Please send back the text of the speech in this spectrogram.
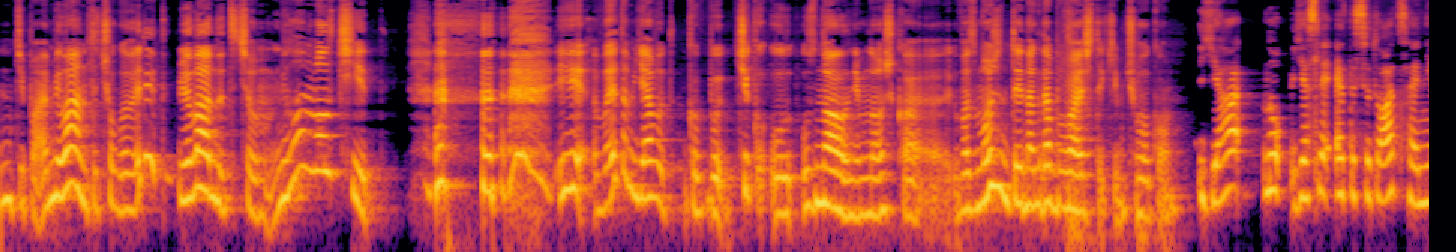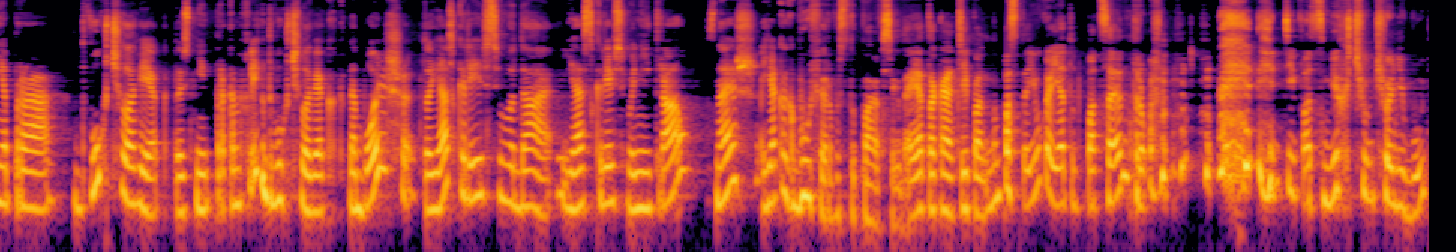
ну, типа, а Милан, ты что говорит? Милан, ты что? Милан молчит. И в этом я вот как бы чик узнала немножко. Возможно, ты иногда бываешь таким чуваком. Я, ну, если эта ситуация не про двух человек, то есть не про конфликт двух человек, а когда больше, то я, скорее всего, да, я, скорее всего, нейтрал, знаешь, я как буфер выступаю всегда. Я такая, типа, ну, постою-ка я тут по центру и, типа, смягчу что-нибудь.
